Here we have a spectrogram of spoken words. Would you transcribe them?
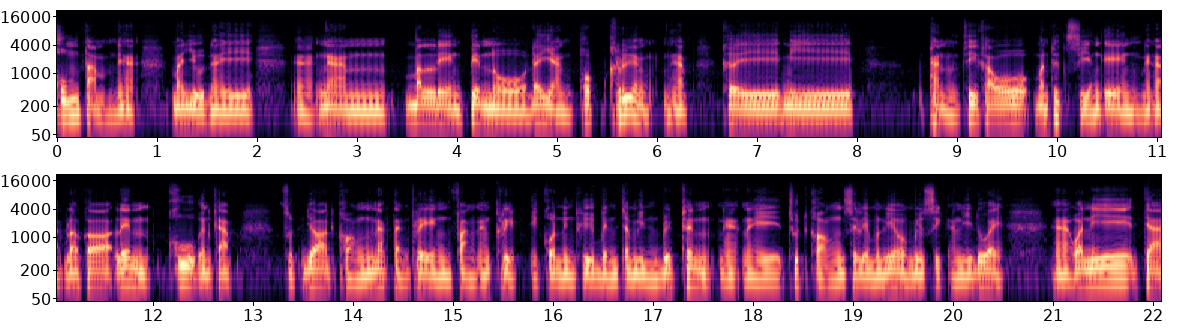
ทุ้มต่ำนะฮะมาอยู่ในงานบรรเลงเปียโนได้อย่างครบเครื่องนะครับ เคยมีแผ่นที่เขาบันทึกเสียงเองนะครับ แล้วก็เล่นคู่กันกับ สุดยอดของนักแต่งเพลงฝั่งอังกฤษ อีกคนหนึ่งคือเบนจามินบริตเทนนะในชุดของ Ceremonial Music อันนี้ด้วย วันนี้จะ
